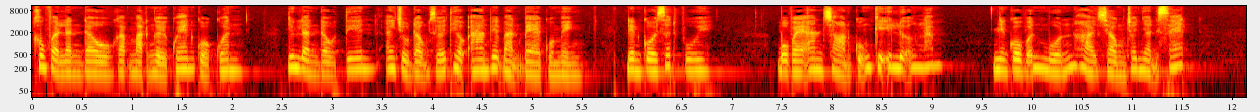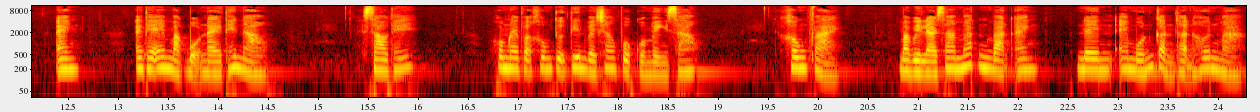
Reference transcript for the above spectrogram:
Không phải lần đầu gặp mặt người quen của Quân, Nhưng lần đầu tiên anh chủ động giới thiệu An với bạn bè của mình, Nên cô rất vui. Bộ váy An chọn cũng kỹ lưỡng lắm, Nhưng cô vẫn muốn hỏi chồng cho nhận xét. Anh Anh thấy em mặc bộ này thế nào? Sao thế? Hôm nay vợ không tự tin về trang phục của mình sao? Không phải, Mà vì là ra mắt bạn anh, Nên em muốn cẩn thận hơn mà.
